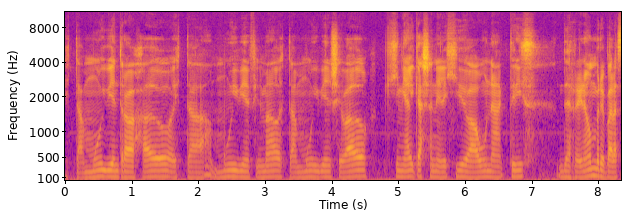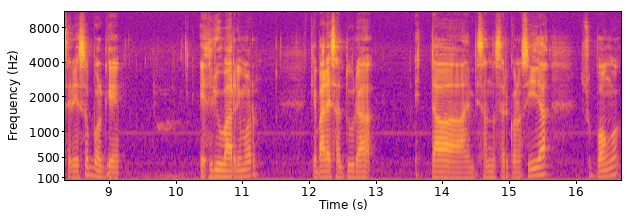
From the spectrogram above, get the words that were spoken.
Está muy bien trabajado, está muy bien filmado, está muy bien llevado. Genial que hayan elegido a una actriz de renombre para hacer eso, porque es Drew Barrymore, que para esa altura estaba empezando a ser conocida, supongo.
